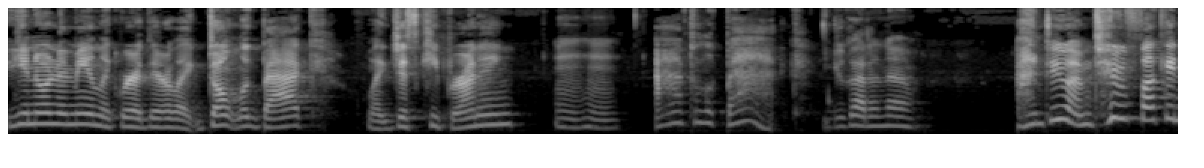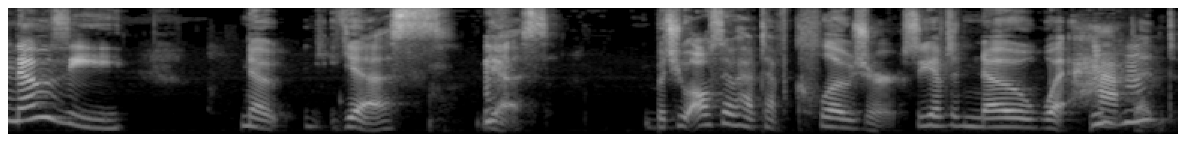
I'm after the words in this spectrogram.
You know what I mean? Like where they're like, don't look back, like just keep running. Mm-hmm. I have to look back. You got to know. I do. I'm too fucking nosy. No. Yes. Yes. but you also have to have closure, so you have to know what happened.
